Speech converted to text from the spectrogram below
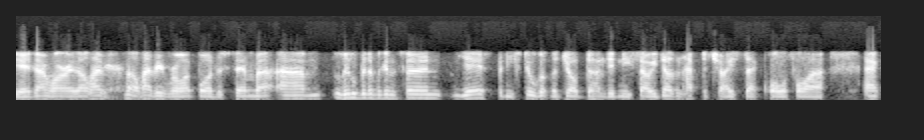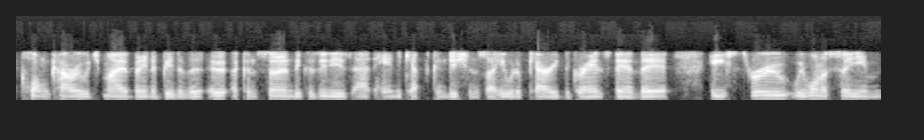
Yeah, don't worry. They'll have they'll have him right by December. A um, little bit of a concern, yes, but he still got the job done, didn't he? So he doesn't have to chase that qualifier at Cloncurry, which may have been a bit of a, a concern because it is at handicapped conditions. So he would have carried the grandstand there. He's through. We want to see him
